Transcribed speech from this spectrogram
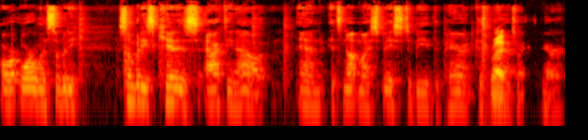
or or when somebody somebody's kid is acting out and it's not my space to be the parent because the Right. parent's right there.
